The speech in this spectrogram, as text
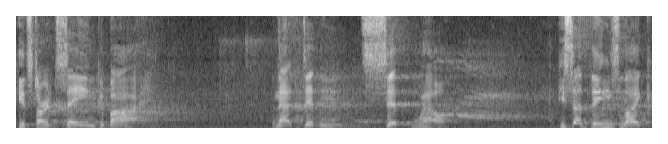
He had started saying goodbye, and that didn't sit well. He said things like,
